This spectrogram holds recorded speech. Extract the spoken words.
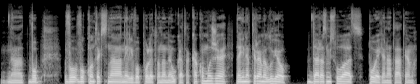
на во во во контекст на нели во полето на науката. Како може да ги натираме луѓе да размислуваат повеќе на таа тема?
